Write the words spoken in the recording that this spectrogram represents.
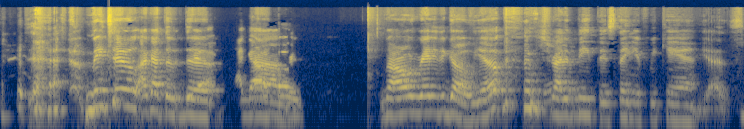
Me too. I got the the. Yeah, I got um, we're all ready to go. Yep. Try to beat this thing if we can. Yes.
